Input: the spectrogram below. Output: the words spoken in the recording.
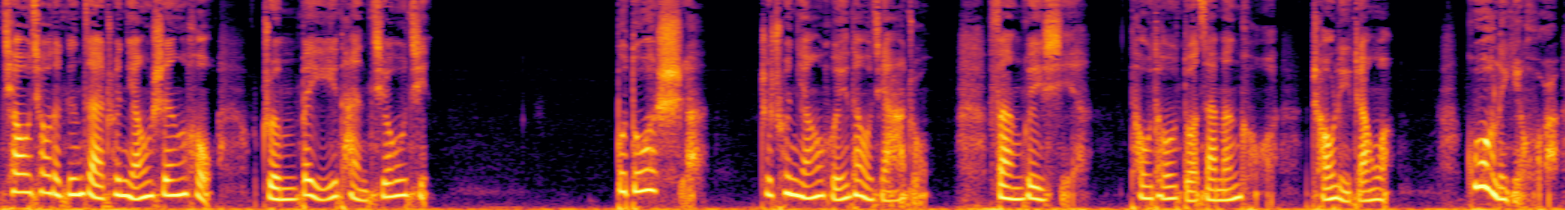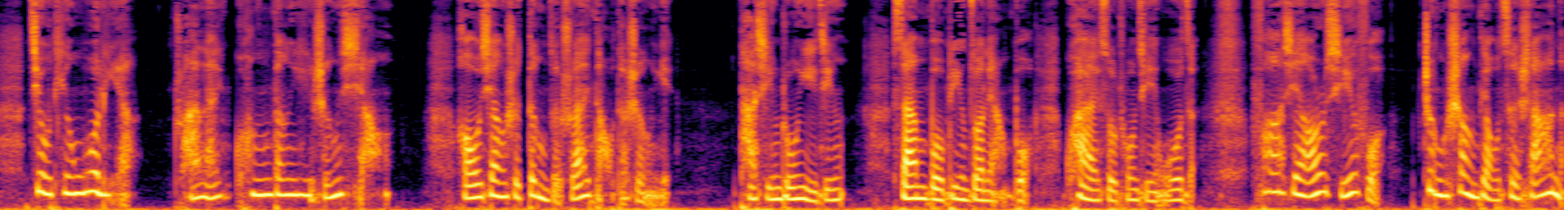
悄悄地跟在春娘身后，准备一探究竟。不多时，这春娘回到家中，范桂喜偷偷躲在门口朝里张望。过了一会儿，就听屋里啊传来“哐当”一声响，好像是凳子摔倒的声音。他心中一惊，三步并作两步，快速冲进屋子，发现儿媳妇正上吊自杀呢。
